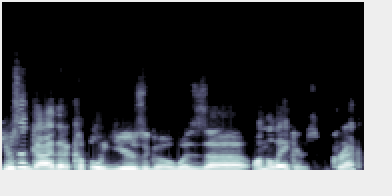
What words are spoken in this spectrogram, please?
Here's a guy that a couple of years ago was uh, on the Lakers, correct?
